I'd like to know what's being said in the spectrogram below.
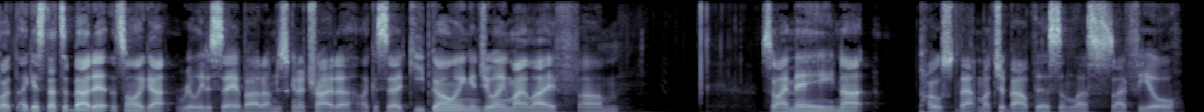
but I guess that's about it. That's all I got really to say about it. I'm just going to try to, like I said, keep going, enjoying my life. Um, so I may not post that much about this unless I feel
